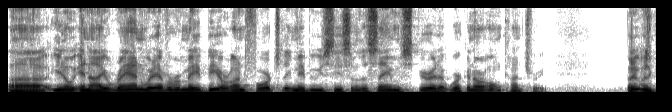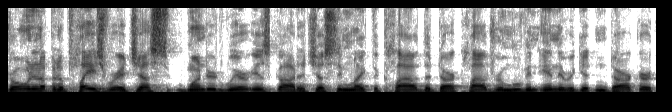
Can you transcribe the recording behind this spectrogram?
uh, you know, in Iran, whatever it may be, or unfortunately, maybe we see some of the same spirit at work in our own country. But it was growing up in a place where it just wondered, where is God? It just seemed like the cloud, the dark clouds were moving in. They were getting darker.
